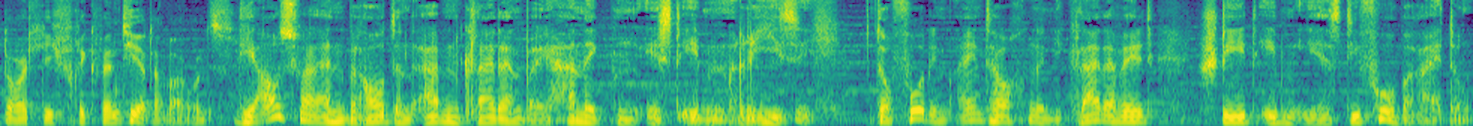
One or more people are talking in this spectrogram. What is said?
deutlich frequentierter bei uns. Die Auswahl an Braut- und Abendkleidern bei Hanneken ist eben riesig. Doch vor dem Eintauchen in die Kleiderwelt steht eben erst die Vorbereitung.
